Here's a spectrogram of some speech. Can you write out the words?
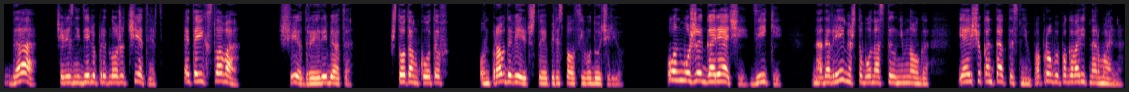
«Да, через неделю предложат четверть. Это их слова». «Щедрые ребята. Что там Котов? Он правда верит, что я переспал с его дочерью?» Он мужик горячий, дикий. Надо время, чтобы он остыл немного. Я ищу контакты с ним, попробуй поговорить нормально.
